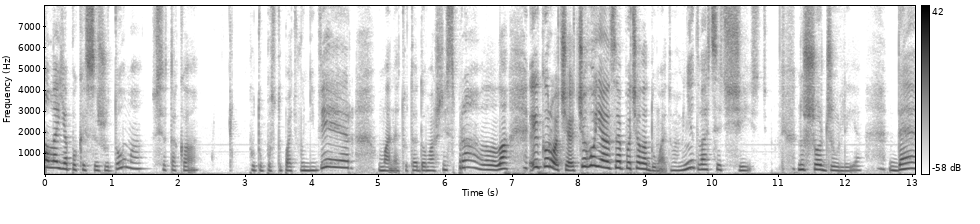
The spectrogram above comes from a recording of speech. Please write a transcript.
але я поки сижу вдома, вся така. Буду поступати в універ, у мене тут домашні справи, ла-ла-ла. І коротше, чого я це почала думати? Думаю, мені 26. Ну що, Джулія, де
